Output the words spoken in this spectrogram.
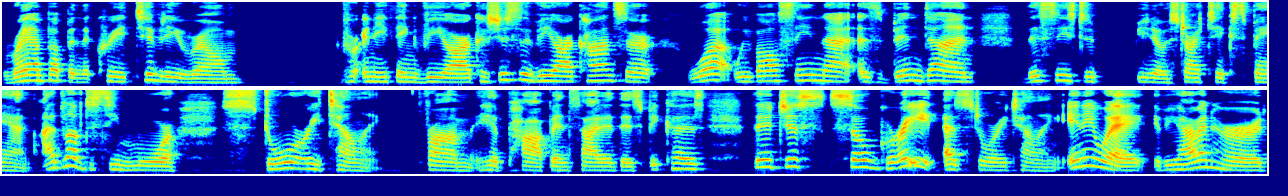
ramp up in the creativity realm for anything VR because just a VR concert, what we've all seen that has been done. This needs to, you know, start to expand. I'd love to see more storytelling from hip hop inside of this because they're just so great at storytelling. Anyway, if you haven't heard,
